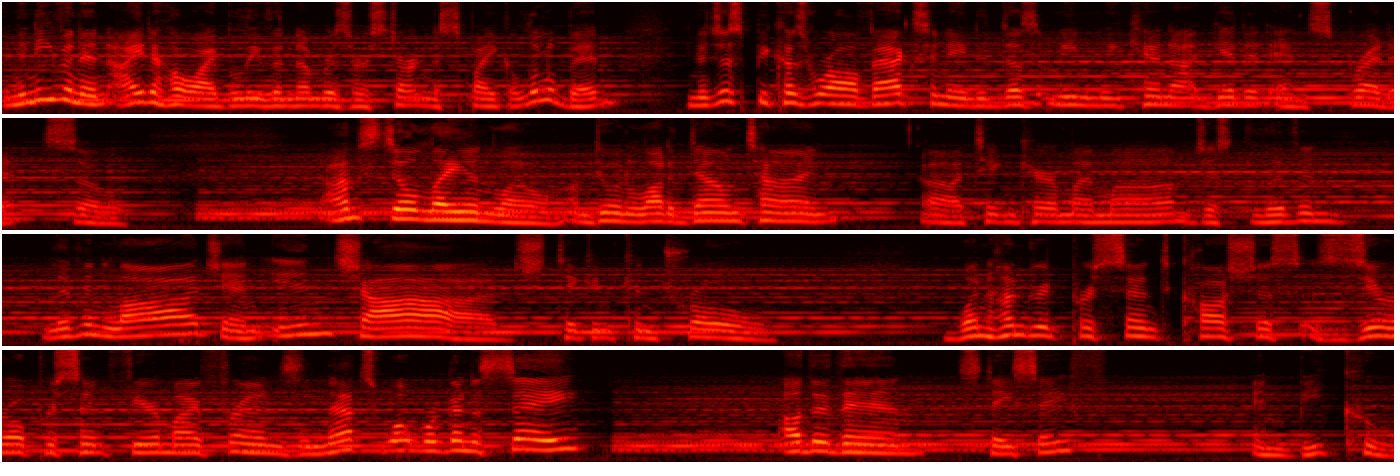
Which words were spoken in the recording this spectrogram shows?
And then even in Idaho, I believe the numbers are starting to spike a little bit. You know, just because we're all vaccinated doesn't mean we cannot get it and spread it. So I'm still laying low. I'm doing a lot of downtime, uh, taking care of my mom, just living, living large and in charge, taking control. 100% cautious, 0% fear, my friends. And that's what we're going to say, other than stay safe and be cool.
